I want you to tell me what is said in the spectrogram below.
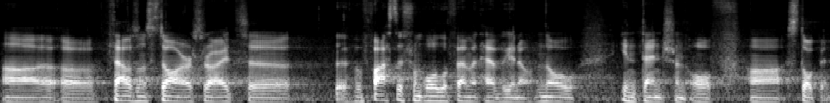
thousand stars, right? the fastest from all of them and have you know no intention of uh, stopping.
